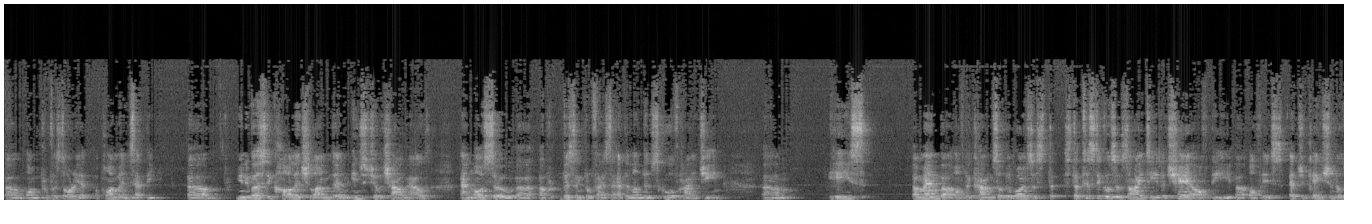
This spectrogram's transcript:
um, on professoriate appointments at the University College London Institute of Child Health and also uh, a visiting professor at the London School of Hygiene. he's a member of the Council of the Royal Statistical Society, the chair of, the, uh, of its educational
